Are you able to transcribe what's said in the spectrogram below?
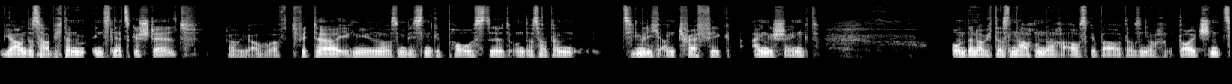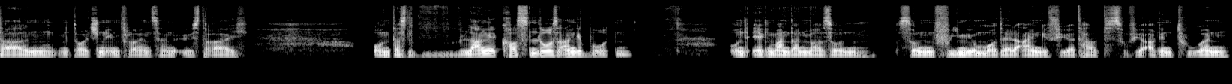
Ja, und das habe ich dann ins Netz gestellt, glaube ich auch auf Twitter irgendwie noch so ein bisschen gepostet und das hat dann ziemlich an Traffic eingeschenkt. Und dann habe ich das nach und nach ausgebaut, also nach deutschen Zahlen, mit deutschen Influencern in Österreich. Und das lange kostenlos angeboten und irgendwann dann mal so ein, so ein Freemium-Modell eingeführt hat, so für Agenturen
